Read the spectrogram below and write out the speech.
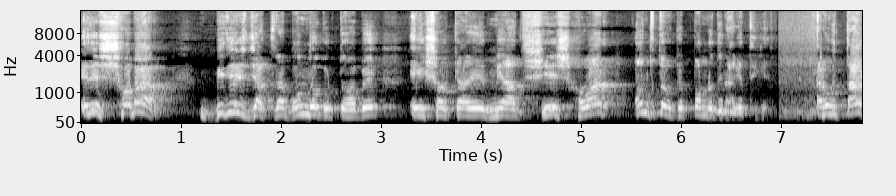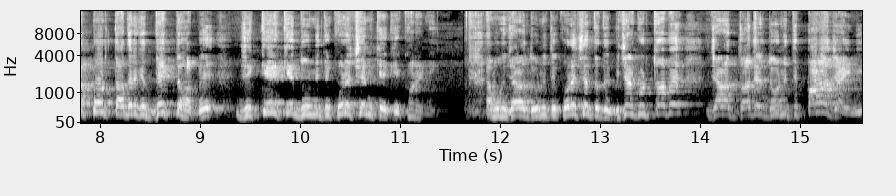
এদের সবার বিদেশ যাত্রা বন্ধ করতে হবে। এই সরকারের মেয়াদ শেষ হওয়ার অন্তত পনেরো দিন আগে থেকে। এবং তারপর তাদেরকে দেখতে হবে যে কে কে দুর্নীতি করেছেন, কে কে করেনি। এবং যারা দুর্নীতি করেছেন, তাদের বিচার করতে হবে। যারা যাদের দুর্নীতি পাওয়া যায়নি,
